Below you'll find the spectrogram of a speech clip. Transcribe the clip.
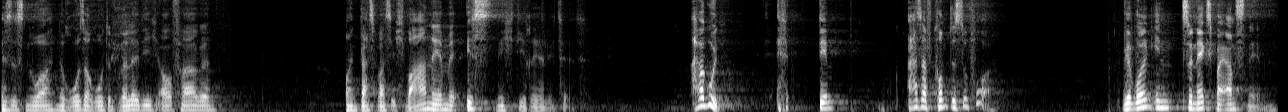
ist es nur eine rosarote Brille, die ich aufhabe. Und das, was ich wahrnehme, ist nicht die Realität. Aber gut, dem Asaf kommt es so vor. Wir wollen ihn zunächst mal ernst nehmen.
